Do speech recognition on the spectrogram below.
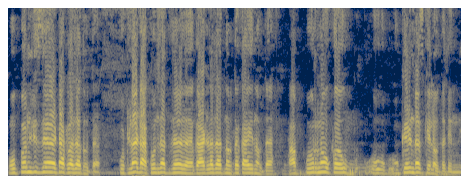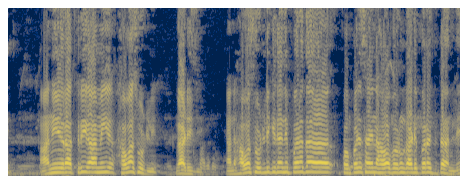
ओपनलीच टाकला जात होता. कुठला टाकून जात गाडला जात नव्हता काही नव्हता. हा पूर्ण उक- उ- उ- उकेंडाच केला होता त्यांनी. आणि रात्री आम्ही हवा सोडली गाडीची. आणि हवा सोडली की त्यांनी परत पंपाच्या साईने हवा भरून गाडी परत तिथं आणली.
